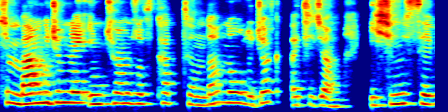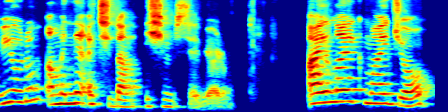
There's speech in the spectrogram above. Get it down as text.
Şimdi ben bu cümleyi in terms of kattığımda ne olacak? Açacağım. İşimi seviyorum ama ne açıdan işimi seviyorum? I like my job.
